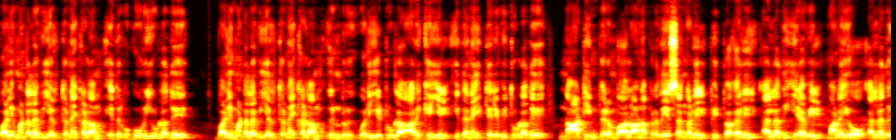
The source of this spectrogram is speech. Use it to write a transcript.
வளிமண்டலவியல் திணைக்களம் எதிர்வு கூறியுள்ளது. வளிமண்டலவியல் திணைக்களம் இன்று வெளியிட்டுள்ள அறிக்கையில் இதனை தெரிவித்துள்ளது. நாட்டின் பெரும்பாலான பிரதேசங்களில் பிற்பகலில் அல்லது இரவில் மழையோ அல்லது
